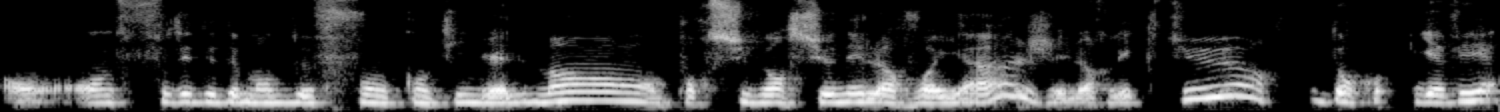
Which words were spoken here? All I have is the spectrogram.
on, faisait des demandes de fonds continuellement pour subventionner leurs voyages et leurs lectures. Donc, il y avait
